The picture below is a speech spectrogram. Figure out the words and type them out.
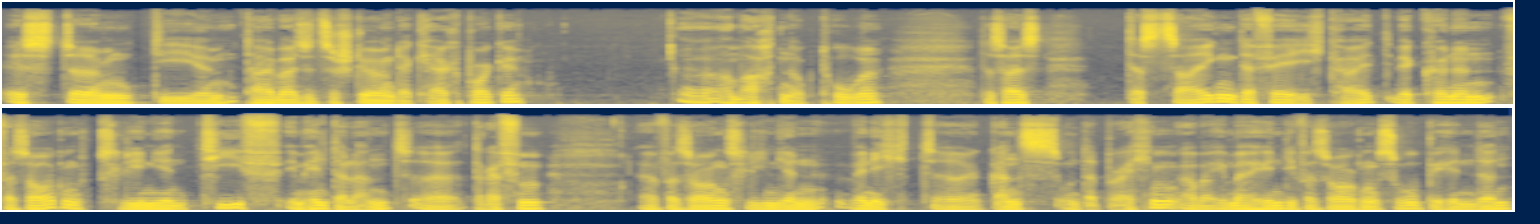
ist ähm, die teilweise Zerstörung der Kerchbrücke am 8. Oktober das heißt, das Zeigen der Fähigkeit, wir können Versorgungslinien tief im Hinterland äh, treffen, äh, Versorgungslinien, wenn nicht äh, ganz unterbrechen, aber immerhin die Versorgung so behindern,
